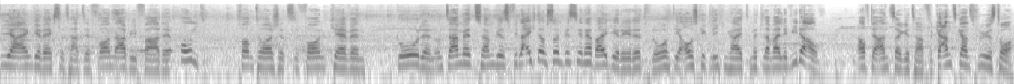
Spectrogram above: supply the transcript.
die er eingewechselt hatte, von Abifade und vom Torschützen von Kevin Goden. Und damit haben wir es vielleicht auch so ein bisschen herbeigeredet, Flo. Die Ausgeglichenheit mittlerweile wieder auch auf der Anzeigetafel. Ganz, ganz frühes Tor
